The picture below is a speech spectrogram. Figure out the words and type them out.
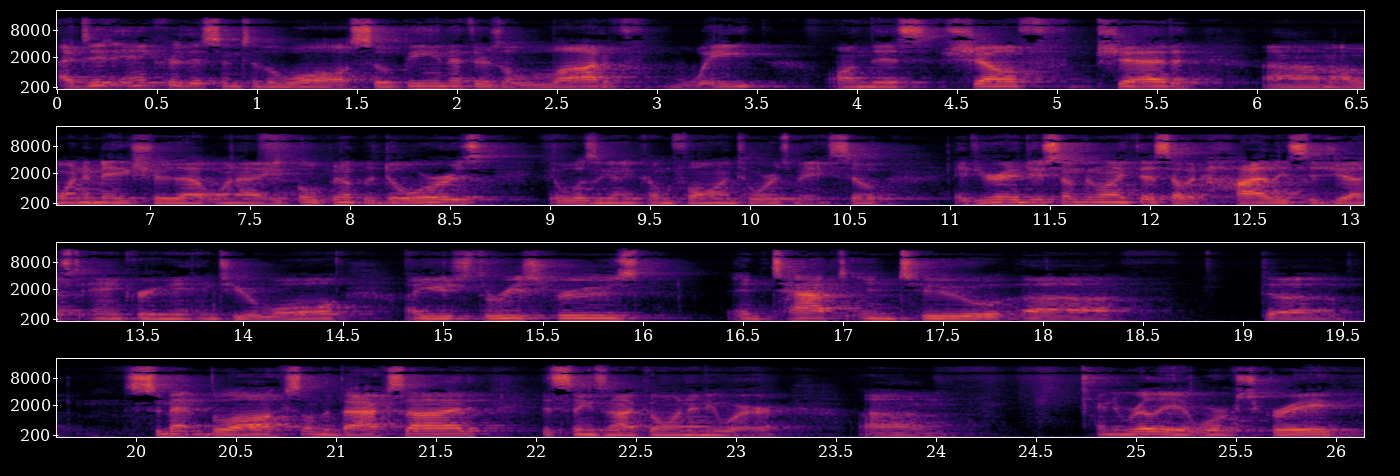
I did anchor this into the wall. So being that there's a lot of weight on this shelf shed, um, I want to make sure that when I open up the doors, it wasn't going to come falling towards me. So if you're going to do something like this, I would highly suggest anchoring it into your wall. I used three screws and tapped into uh, the cement blocks on the backside. This thing's not going anywhere. Um, and really it works great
